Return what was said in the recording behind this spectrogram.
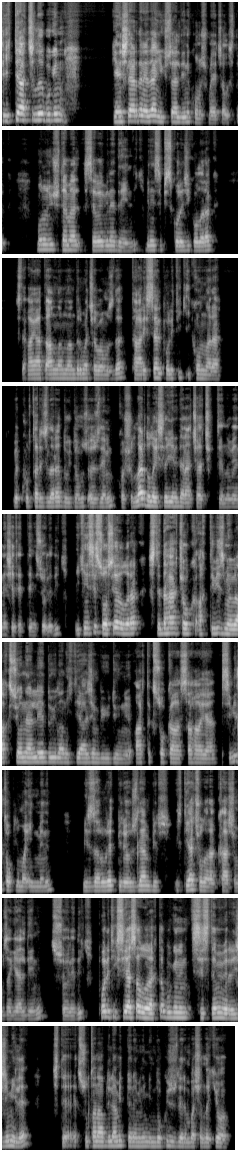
İhtiyaççılığı bugün gençlerde neden yükseldiğini konuşmaya çalıştık. Bunun 3 temel sebebine değindik. Birincisi psikolojik olarak işte hayatı anlamlandırma çabamızda tarihsel politik ikonlara ve kurtarıcılara duyduğumuz özlemin koşullar dolayısıyla yeniden açığa çıktığını ve neşet ettiğini söyledik. İkincisi sosyal olarak işte daha çok aktivizme ve aksiyonerliğe duyulan ihtiyacın büyüdüğünü, artık sokağa, sahaya, sivil topluma inmenin bir zaruret, bir özlem, bir ihtiyaç olarak karşımıza geldiğini söyledik. Politik siyasal olarak da bugünün sistemi ve rejimiyle işte Sultan Abdülhamit döneminin 1900'lerin başındaki o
